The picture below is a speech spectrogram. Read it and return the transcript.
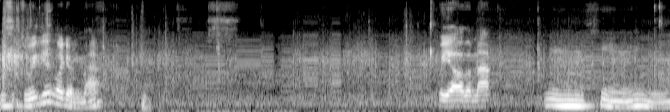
is- do we get like a map? We are the map. Mm-hmm.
